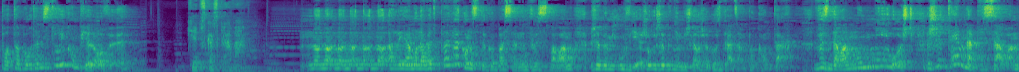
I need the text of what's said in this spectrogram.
po to był ten strój kąpielowy. Kiepska sprawa. No, no, no, no, no, no, ale ja mu nawet paragon z tego basenu wysłałam, żeby mi uwierzył i żeby nie myślał, że go zdradzam po kątach. Wyznałam mu miłość, że tem napisałam,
